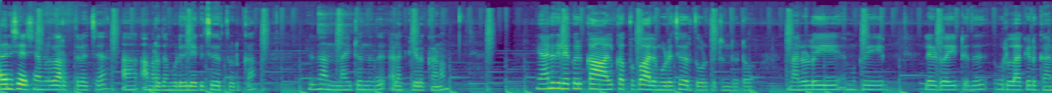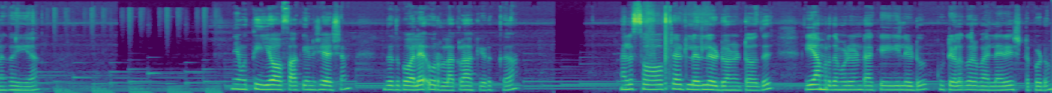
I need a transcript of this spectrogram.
അതിനുശേഷം നമ്മൾ വറുത്ത് വെച്ച ആ അമൃതം പൊടി ഇതിലേക്ക് ചേർത്ത് കൊടുക്കുക. ഇത് നന്നായിട്ടൊന്നത് ഇളക്കിയെടുക്കണം. ഞാനിതിലേക്ക് ഒരു കാൽ കപ്പ് പാലും കൂടെ ചേർത്ത് കൊടുത്തിട്ടുണ്ട് കേട്ടോ എന്നാലുള്ളൂ ഈ നമുക്ക് ഈ ലഡുവായിട്ട് ഇത് ഉരുളാക്കി എടുക്കാനൊക്കെ കഴിയുക ഇനി നമുക്ക് തീ ഓഫാക്കിയതിന് ശേഷം ഇത് ഇതുപോലെ ഉരുളാക്കളാക്കി എടുക്കുക നല്ല സോഫ്റ്റ് ആയിട്ടുള്ളൊരു ലഡുവാണ് കേട്ടോ അത് ഈ അമൃതമുടി ഉണ്ടാക്കിയ ഈ ലഡു കുട്ടികൾക്ക് വളരെ ഇഷ്ടപ്പെടും.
